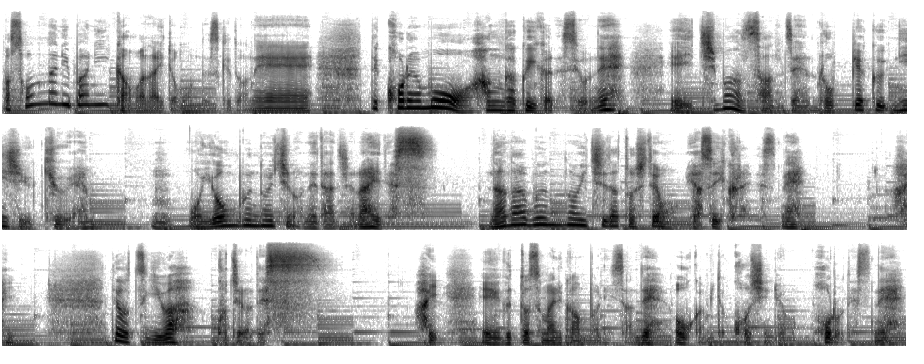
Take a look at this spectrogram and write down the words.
まあ、そんなにバニー感はないと思うんですけどね。で、これも半額以下ですよね。えー、13,629円、うん。もう4分の1の値段じゃないです。7分の1だとしても安いくらいですね。はい。で、お次はこちらです。はい。えー、グッドスマイルカンパニーさんで、狼と香辛料、ホロですね。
